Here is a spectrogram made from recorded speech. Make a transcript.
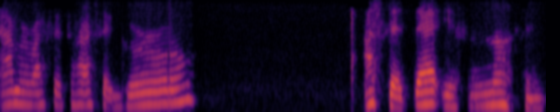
I remember I said to her, I said, Girl, I said, That is nothing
